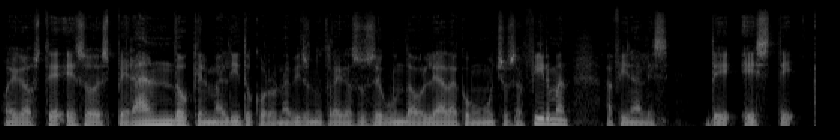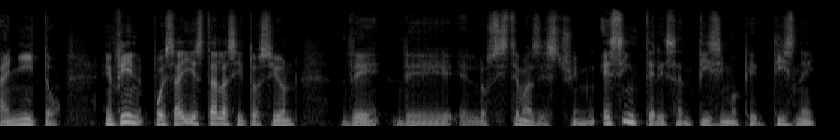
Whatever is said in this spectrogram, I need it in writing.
Oiga usted, eso esperando que el maldito coronavirus no traiga su segunda oleada, como muchos afirman, a finales de este añito. En fin, pues ahí está la situación de, de, los sistemas de streaming. Es interesantísimo que Disney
